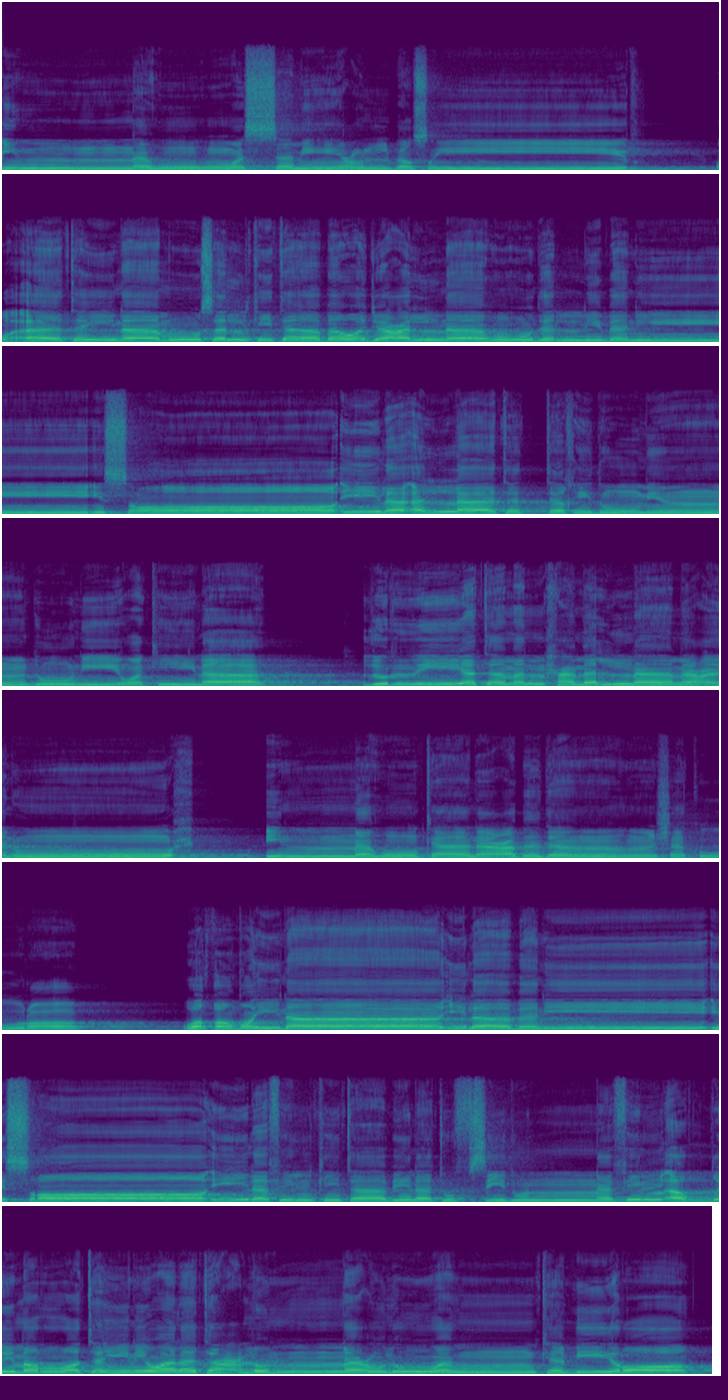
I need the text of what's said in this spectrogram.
إنه هو السميع البصير. وآتينا موسى الكتاب وجعلناه هدى لبني إسرائيل ألا تتخذوا من دوني وكيلا. ذريه من حملنا مع نوح انه كان عبدا شكورا وقضينا إلى بني اسرائيل في الكتاب لتفسدن في الأرض مرتين ولتعلن علوا كبيرا.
